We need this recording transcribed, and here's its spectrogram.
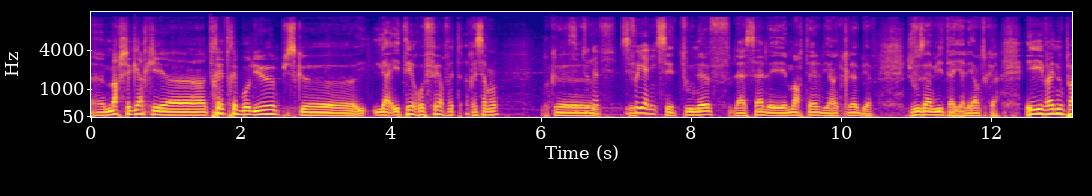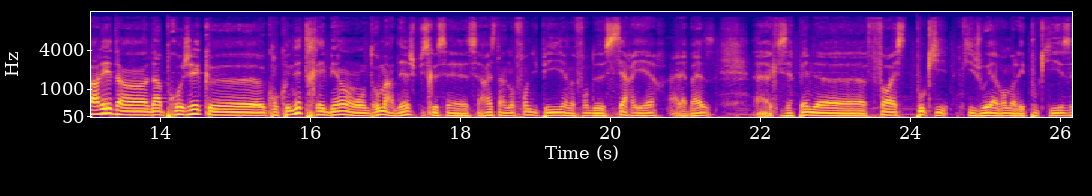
Euh, Marché-Gare qui est euh, un très très beau lieu puisque il a été refait en fait récemment. Donc, euh, C'est tout neuf, il faut y aller. C'est tout neuf, la salle est mortelle, il y a un club. a- Je vous invite à y aller en tout cas. Et il va nous parler d'un projet que qu'on connaît très bien en Dromardèche, puisque ça reste un enfant du pays, un enfant de Serrières à la base, euh, qui s'appelle euh, Forest Pookie, qui jouait avant dans les Pookies,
